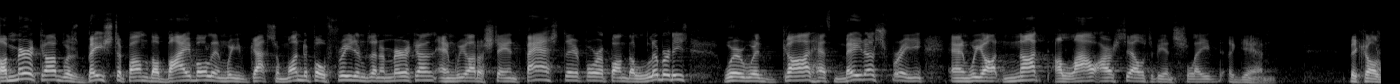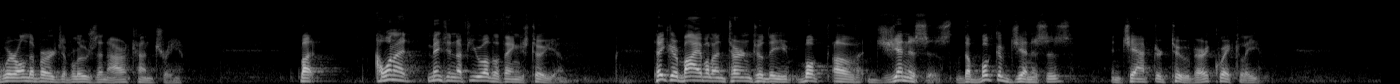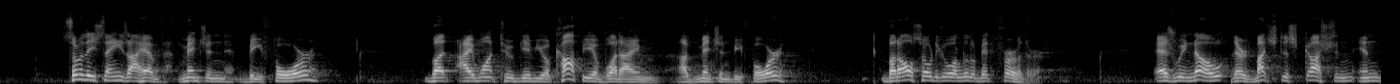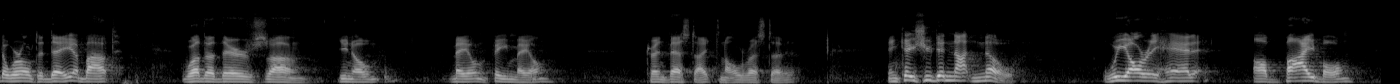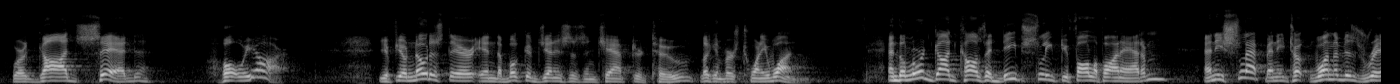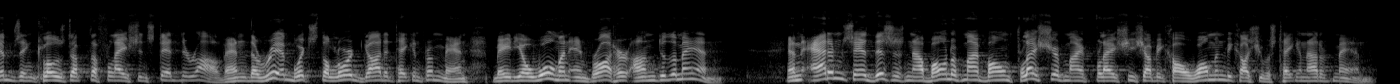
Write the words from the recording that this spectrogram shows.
America was based upon the Bible, and we've got some wonderful freedoms in America, and we ought to stand fast, therefore, upon the liberties wherewith God hath made us free, and we ought not allow ourselves to be enslaved again because we're on the verge of losing our country. But I want to mention a few other things to you. Take your Bible and turn to the book of Genesis, the book of Genesis in chapter 2, very quickly. Some of these things I have mentioned before, but I want to give you a copy of what i have mentioned before, but also to go a little bit further. As we know, there's much discussion in the world today about whether there's, um, you know, male and female, transvestites, and all the rest of it. In case you did not know, we already had a Bible where God said what we are. If you'll notice there in the book of Genesis in chapter 2, look in verse 21. And the Lord God caused a deep sleep to fall upon Adam, and he slept, and he took one of his ribs and closed up the flesh instead thereof. And the rib which the Lord God had taken from man made a woman and brought her unto the man. And Adam said, This is now bone of my bone, flesh of my flesh. She shall be called woman because she was taken out of man.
